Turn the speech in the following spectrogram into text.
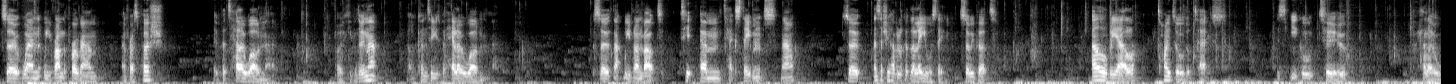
so when we run the program and press push, it puts hello world in there. If I keep on doing that, I'll continue to put hello world in there. So that we've learned about um, text statements now. So let's actually have a look at the label statement. So we put LBL title text is equal to hello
